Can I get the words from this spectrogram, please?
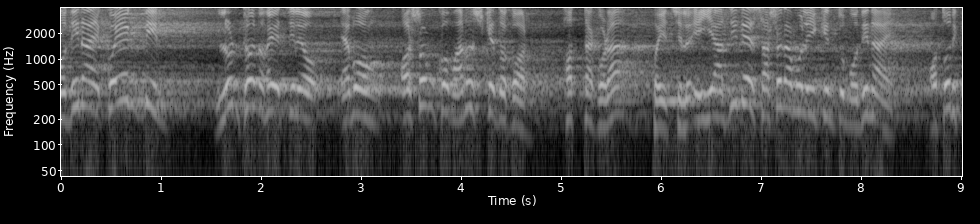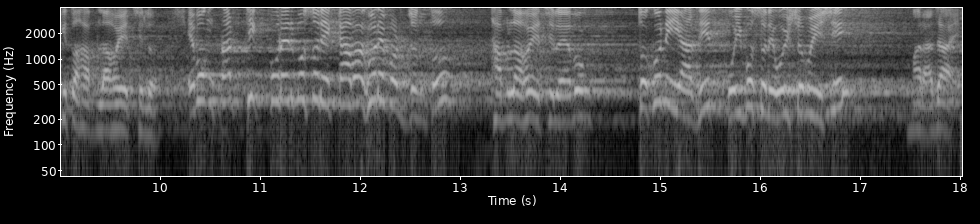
মদিনায় কয়েকদিন লুণ্ঠন হয়েছিল এবং অসংখ্য মানুষকে তখন হত্যা করা হয়েছিল। এই ইয়াজিদের শাসনামলেই কিন্তু মদিনায় অতর্কিত হামলা হয়েছিল এবং তার ঠিক পরের বছরে কাবাঘরে পর্যন্ত হামলা হয়েছিল এবং তখনই ইয়াজিদ ওই বছরে ওই সময় এসে মারা যায়।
